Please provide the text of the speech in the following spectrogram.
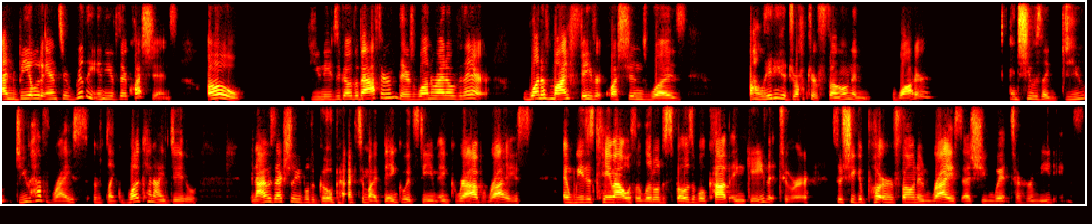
and be able to answer really any of their questions. Oh, you need to go to the bathroom? There's one right over there. One of my favorite questions was a lady had dropped her phone in water and she was like, "Do you do you have rice or like what can I do?" And I was actually able to go back to my banquets team and grab rice and we just came out with a little disposable cup and gave it to her so she could put her phone in rice as she went to her meetings.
